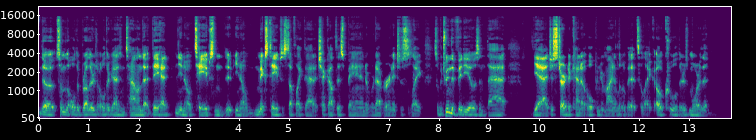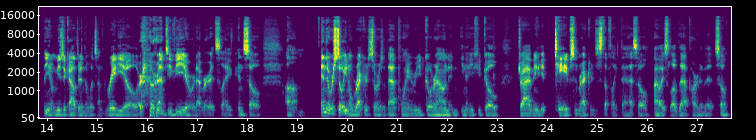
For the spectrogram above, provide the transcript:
the some of the older brothers or older guys in town that they had you know tapes and you know mixtapes and stuff like that to check out this band or whatever. And it just was like so between the videos and that yeah it just started to kind of open your mind a little bit to like oh cool there's more than you know music out there than what's on the radio or, or MTV or whatever. It's like, and so, um, and there were still you know record stores at that point where you'd go around and you know you could go drive and get tapes and records and stuff like that. So I always loved that part of it. So.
